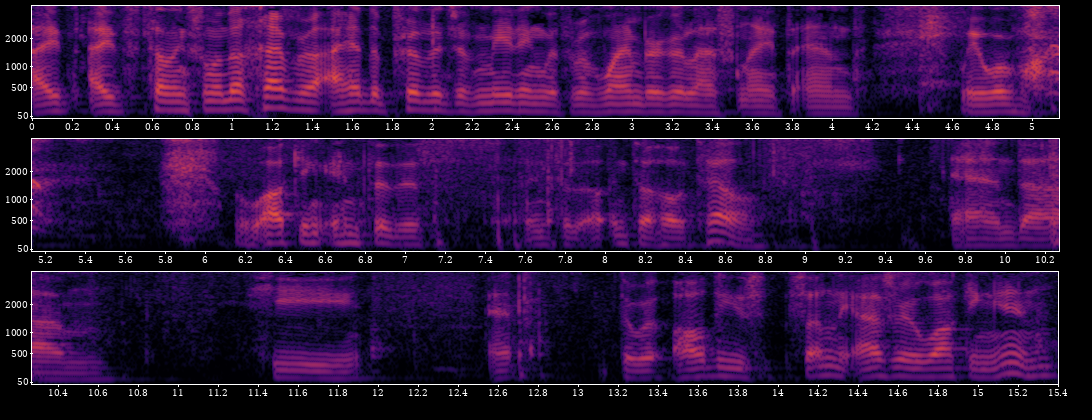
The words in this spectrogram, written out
I, I, was telling some of the chevra, I had the privilege of meeting with Rav Weinberger last night, and we were, walking into this into the, into a hotel, and um, he and there were all these suddenly as we were walking in.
